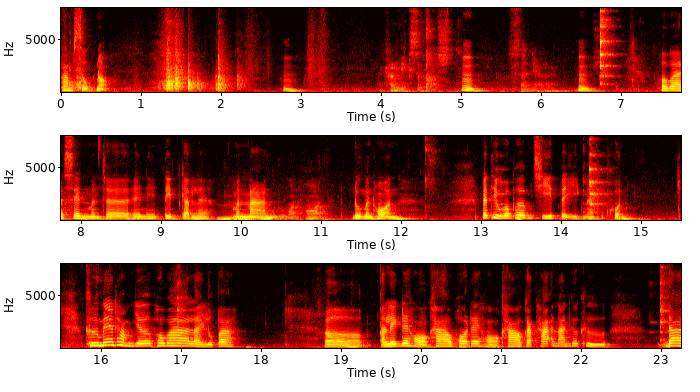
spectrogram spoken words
ความสุขเนาะ อืม Jag kan mixa först. อืม Sen göra det. อืม เพราะว่าเส้นมันจะไอ้นี่ติดกันแล้ว มันนาน Då man har. ดูมันห่อน แม่ทิวก็เพิ่มชีสไปอีกนะทุกคน คือแม่ทำเยอะเพราะว่าอะไรรู้ป่ะ เอ่ออเล็กได้ห่อข้าว พ่อได้ห่อข้าวกระทะนั้นก็คือได้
